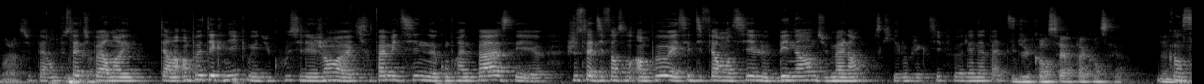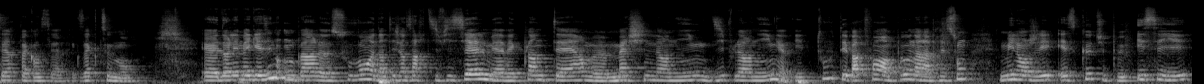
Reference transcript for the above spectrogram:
Voilà. Super. En plus, là, tu parles dans les termes un peu techniques, mais du coup, si les gens euh, qui sont pas médecine ne comprennent pas, c'est euh, juste la différence un peu, essayer de différencier le bénin du malin, ce qui est l'objectif euh, de la napath. Du cancer, pas cancer. Mhm. Cancer, pas cancer, exactement. Euh, dans les magazines, on parle souvent d'intelligence artificielle, mais avec plein de termes, machine learning, deep learning, et tout est parfois un peu, on a l'impression, mélangé. Est-ce que tu peux essayer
